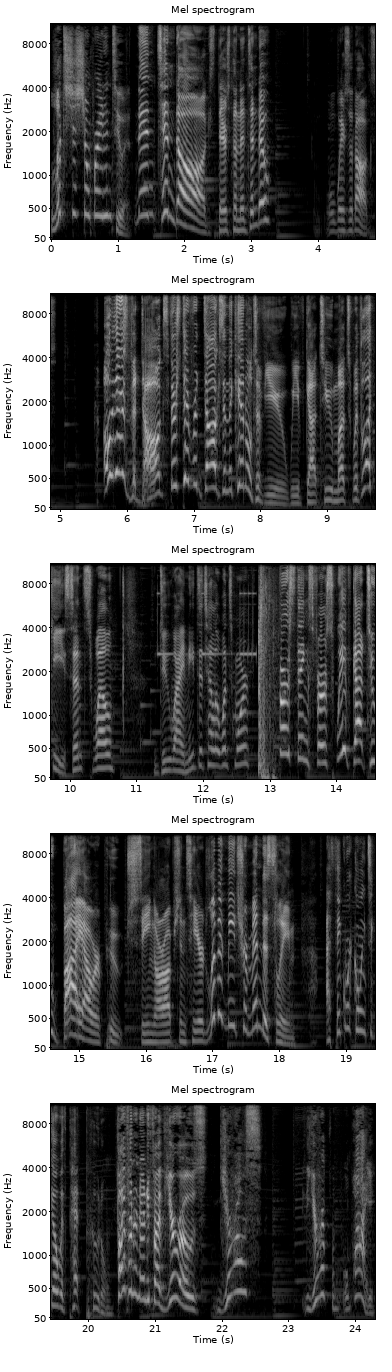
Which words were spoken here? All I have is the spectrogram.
let's just jump right into it. Nintendogs. There's the Nintendo. Where's the dogs? Oh, there's the dogs! There's different dogs in the kennel to view. We've got two mutts with Lucky since, well, do I need to tell it once more? First things first, we've got to buy our pooch. Seeing our options here limit me tremendously. I think we're going to go with pet poodle. 595 euros. Euros? Europe? Why?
